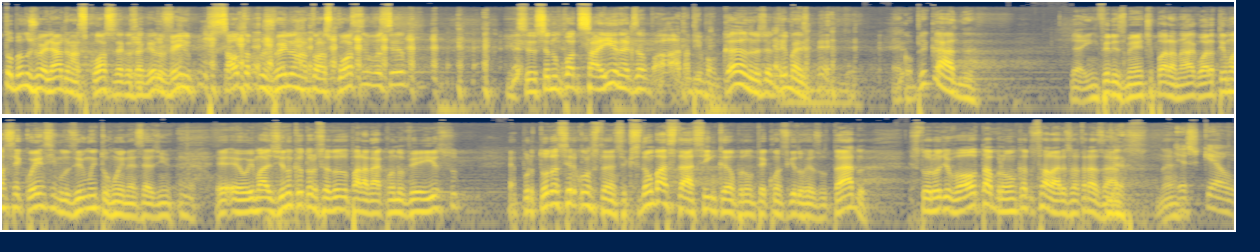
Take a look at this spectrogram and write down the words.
tomando joelhada nas costas, né? Que o zagueiro vem, salta pro joelho nas tuas costas e você. Você, você não pode sair, né? Que você, ah, tá pipocando, não sei o quê, mas. É complicado, né? É, infelizmente o Paraná agora tem uma sequência, inclusive, muito ruim, né, Serginho? Eu, eu imagino que o torcedor do Paraná, quando vê isso, é por toda a circunstância, que se não bastasse em campo não ter conseguido o resultado, estourou de volta a bronca dos salários atrasados. Né? Esse que é o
